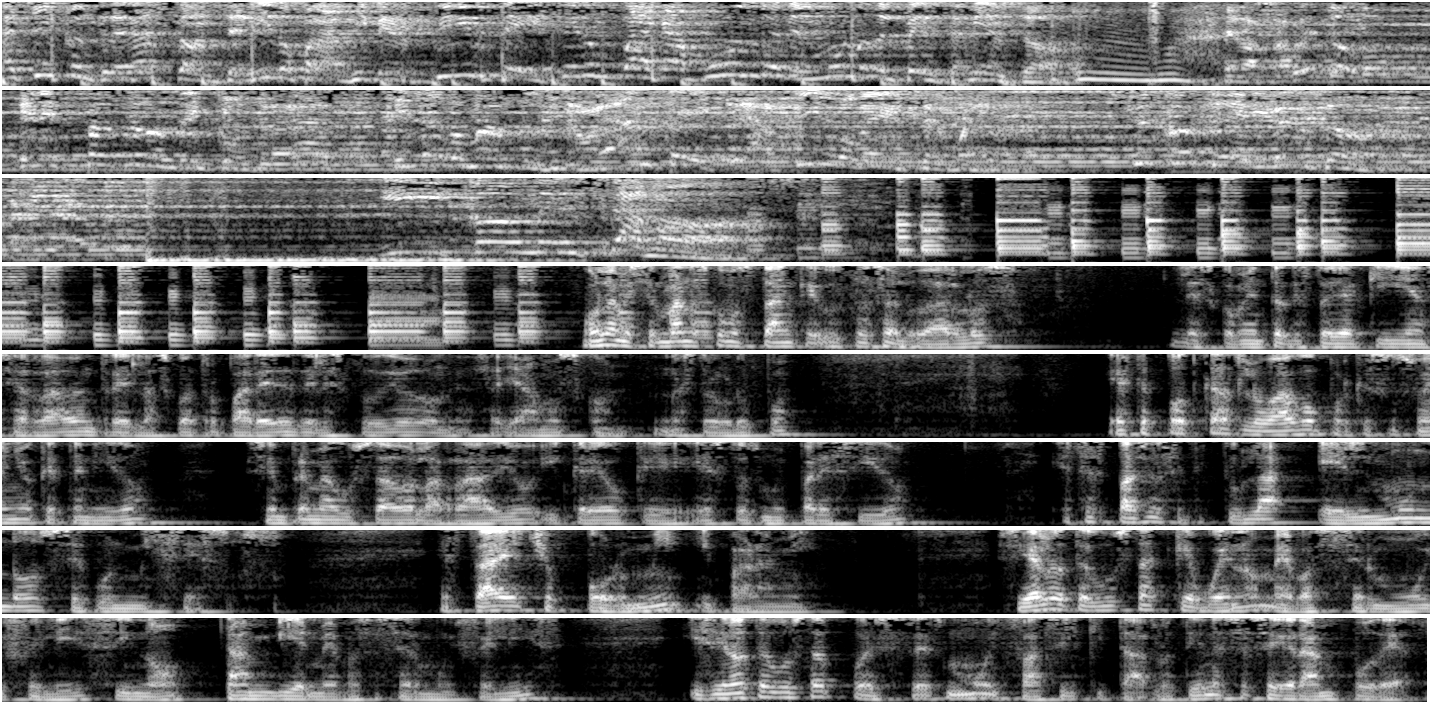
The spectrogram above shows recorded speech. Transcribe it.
Aquí encontrarás contenido para divertirte y ser un vagabundo en el mundo del pensamiento. Pero sobre todo, el espacio donde encontrarás el lado más ignorante y creativo de este güey. Soy Jorge Heriberto. Y comenzamos. Hola mis hermanos, ¿cómo están? Qué gusto saludarlos. Les comento que estoy aquí encerrado entre las cuatro paredes del estudio donde ensayamos con nuestro grupo. Este podcast lo hago porque es un sueño que he tenido. Siempre me ha gustado la radio y creo que esto es muy parecido. Este espacio se titula El mundo según mis sesos. Está hecho por mí y para mí. Si algo te gusta, qué bueno, me vas a hacer muy feliz. Si no, también me vas a hacer muy feliz. Y si no te gusta, pues es muy fácil quitarlo. Tienes ese gran poder.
